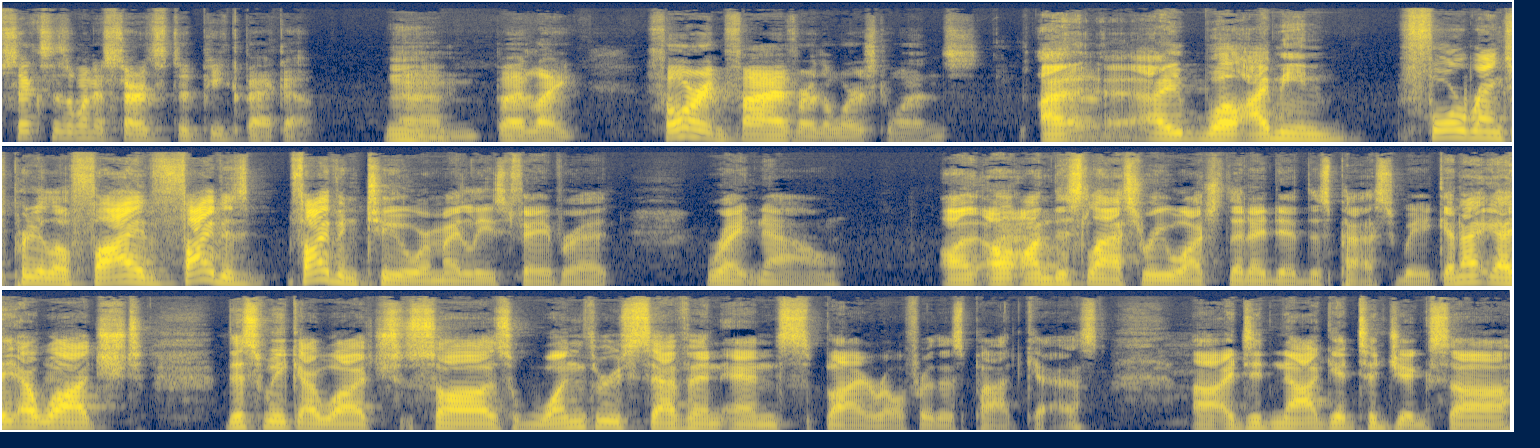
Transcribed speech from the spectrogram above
six is when it starts to peak back up. Mhm. Um, but like four and five are the worst ones. I um, I well, I mean, four ranks pretty low. Five five is five and two are my least favorite right now. On on- on this last rewatch that I did this past week, and I I, I watched this week. I watched Saws one through seven and Spiral for this podcast. Uh, I did not get to Jigsaw.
